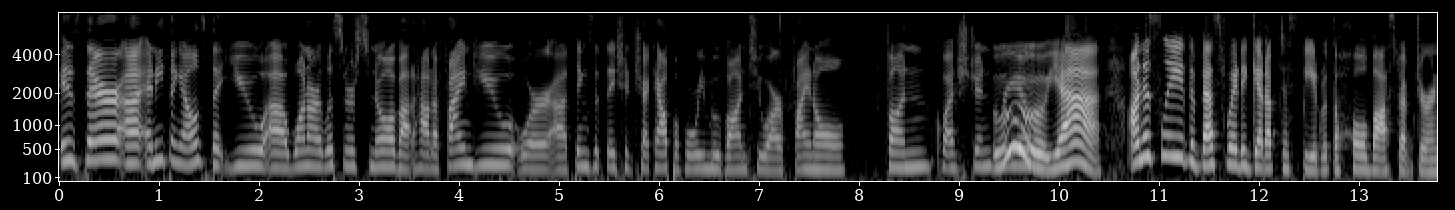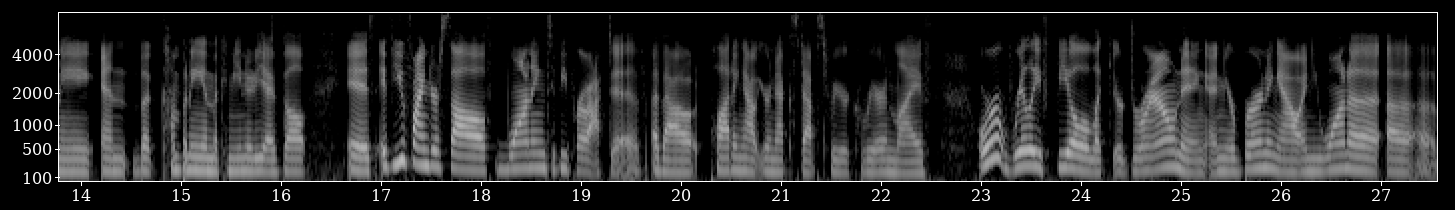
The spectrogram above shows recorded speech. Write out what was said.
Is there uh, anything else that you uh, want our listeners to know about how to find you or uh, things that they should check out before we move on to our final fun question Ooh, you? yeah. Honestly, the best way to get up to speed with the whole Bossed Up journey and the company and the community I've built is if you find yourself wanting to be proactive about plotting out your next steps for your career and life or really feel like you're drowning and you're burning out and you want a, a,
